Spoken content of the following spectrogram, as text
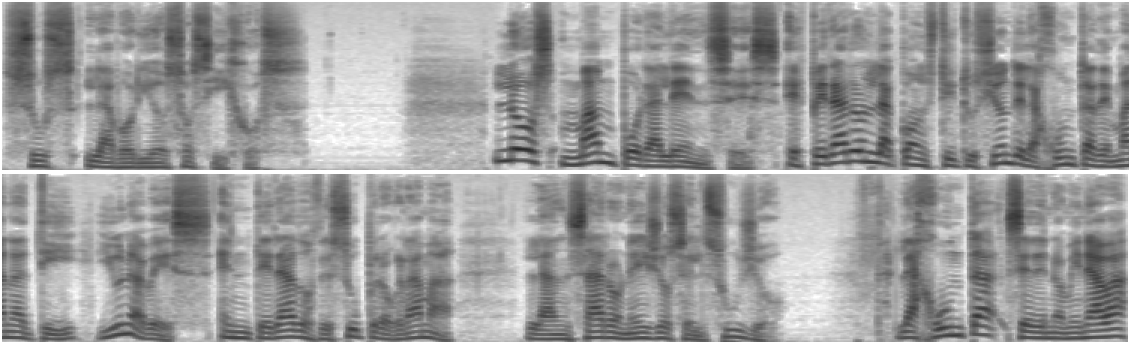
sus laboriosos hijos. Los mamporalenses esperaron la constitución de la Junta de Manatí y una vez enterados de su programa, lanzaron ellos el suyo. La junta se denominaba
